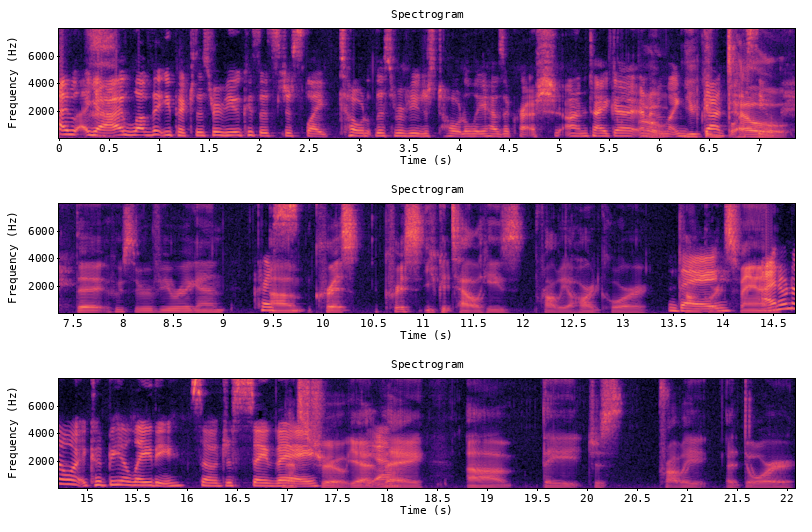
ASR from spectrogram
I yeah I love that you picked this review because it's just like total. This review just totally has a crush on Taika, and I'm like, Oh, you God bless tell you, the who's the reviewer again? Chris. Um, Chris. Chris. You could tell he's probably a hardcore they. Conchords fan. I don't know. It could be a lady, so just say they. That's true. Yeah, Yeah. they. Um, they just probably adore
